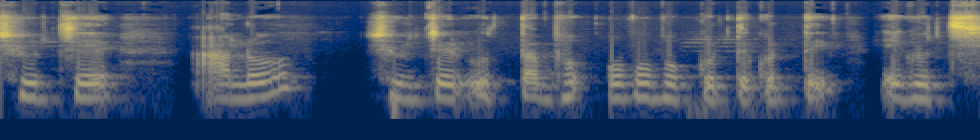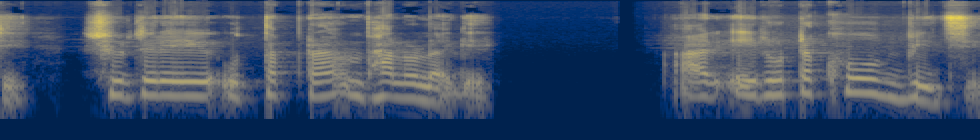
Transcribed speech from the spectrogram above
সূর্যের আলো সূর্যের উত্তাপ উপভোগ করতে করতে এগোচ্ছি। সূর্যের এই উত্তাপটা ভালো লাগে। আর এই রোডটা খুব বিজি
